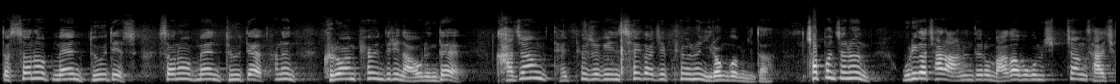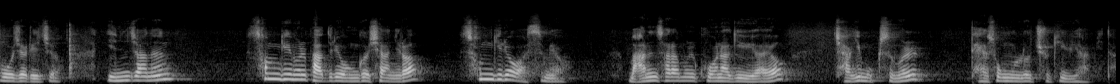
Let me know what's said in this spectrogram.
The Son of Man do this, Son of Man do that 하는 그러한 표현들이 나오는데 가장 대표적인 세 가지 표현은 이런 겁니다. 첫 번째는 우리가 잘 아는 대로 마가복음 10장 45절이죠. 인자는 섬김을 받으려 온 것이 아니라 섬기려 왔으며 많은 사람을 구원하기 위하여 자기 목숨을 대속물로 주기 위함이다.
